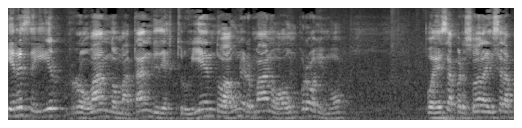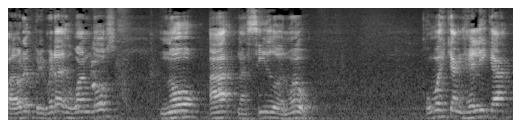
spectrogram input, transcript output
quiere seguir robando, matando y destruyendo a un hermano o a un prójimo, pues esa persona, dice la palabra en primera de Juan 2, no ha nacido de nuevo. ¿Cómo es que Angélica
